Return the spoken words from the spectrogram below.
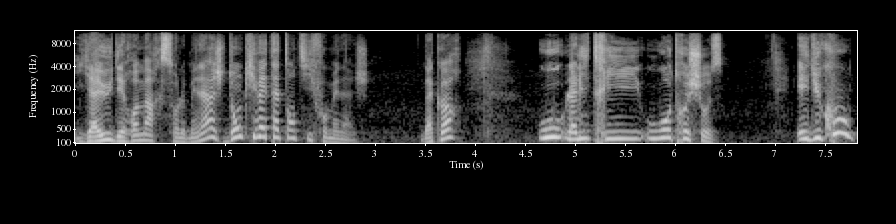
il y a eu des remarques sur le ménage, donc il va être attentif au ménage. D'accord? Ou la literie, ou autre chose. Et du coup,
